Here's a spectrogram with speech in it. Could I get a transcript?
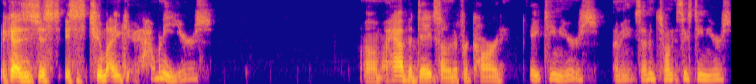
because it's just it's just too much. How many years? Um, I have the dates on a different card. 18 years. I mean, 17, 20, 16 years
